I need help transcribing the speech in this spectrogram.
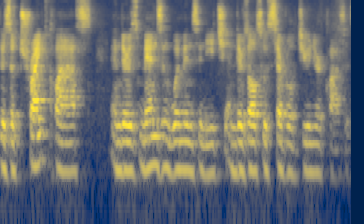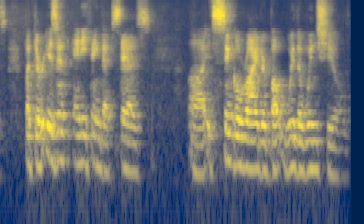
There's a trike class, and there's men's and women's in each, and there's also several junior classes. But there isn't anything that says uh, it's single rider but with a windshield.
